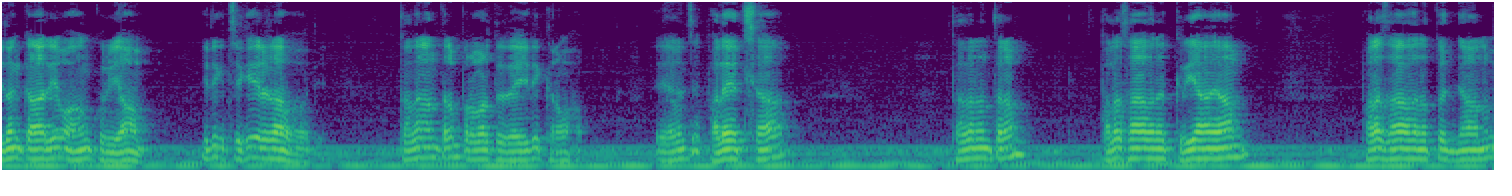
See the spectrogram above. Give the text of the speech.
इदं कार्यम् अहं कुर्याम् इति चिकीर्षा भवति तदनन्तरं प्रवर्तते इति क्रमः एवञ्च फलेच्छा तदनन्तरं फलसाधनक्रियायां फलसाधनत्वज्ञानं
